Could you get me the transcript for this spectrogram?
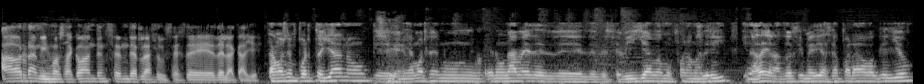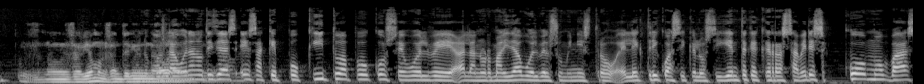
Ahora mismo se acaban de encender las luces de, la calle. Estamos en Puerto Llano, que veníamos en un, en un ave desde, Sevilla, vamos para Madrid, y nada, y a las doce y media se ha parado aquello, pues no sabíamos, nos han tenido una Pues la buena noticia es esa, que poquito a poco se vuelve a la normalidad, vuelve el suministro eléctrico, así que lo siguiente que querrás saber es cómo vas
